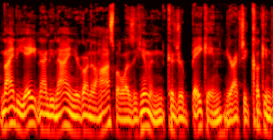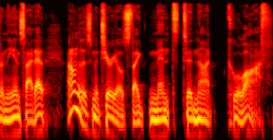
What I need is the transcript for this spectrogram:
98, 99, you're going to the hospital as a human because you're baking. You're actually cooking from the inside out. I don't know this material's like meant to not cool off.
